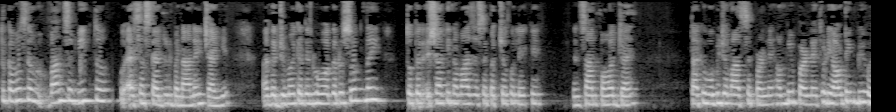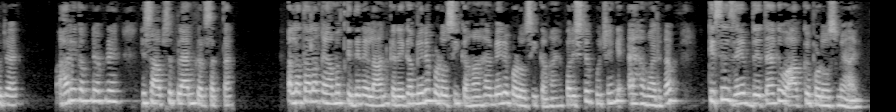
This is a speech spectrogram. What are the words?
تو کم از کم ون سے ویک تو ایسا اسکیڈول بنانا ہی چاہیے۔ اگر جمعے کا دن ہو، اگر اس وقت نہیں، تو پھر عشا کی نماز جیسے بچوں کو لے کے انسان پہنچ جائے، تاکہ وہ بھی جماعت سے پڑھ لیں، ہم بھی پڑھ لیں، تھوڑی آؤٹنگ بھی ہو جائے۔ ہر ایک اپنے اپنے حساب سے پلان کر سکتا ہے۔ اللہ تعالیٰ قیامت کے دن اعلان کرے گا، میرے پڑوسی کہاں ہے میرے پڑوسی کہاں ہے فرشتے پوچھیں گے، اے ہمارے رب، کسے زیب دیتا ہے کہ وہ آپ کے پڑوس میں آئے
